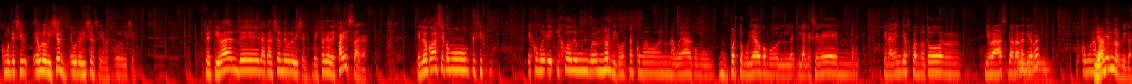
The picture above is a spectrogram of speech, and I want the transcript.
como que si. Eurovisión. Eurovisión se llama. Eurovisión. Festival de la canción de Eurovisión. La historia de Fire Saga. El loco hace como que si. Es como eh, hijo de un weón nórdico. Están como en una weá, como un puerto culeado, como la, la que se ve en, en Avengers cuando Thor lleva a Asgard a la Tierra. Mm. Es como una ¿Ya? weá bien nórdica.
